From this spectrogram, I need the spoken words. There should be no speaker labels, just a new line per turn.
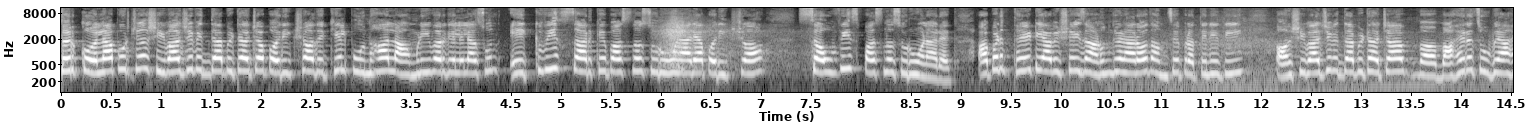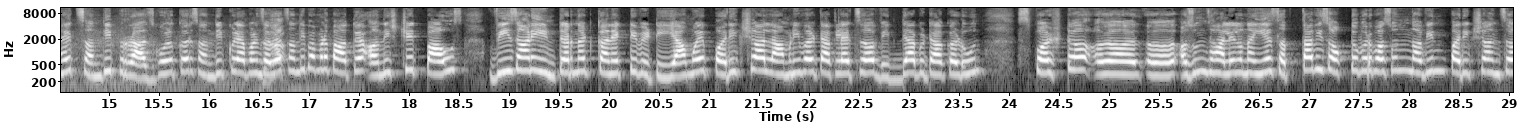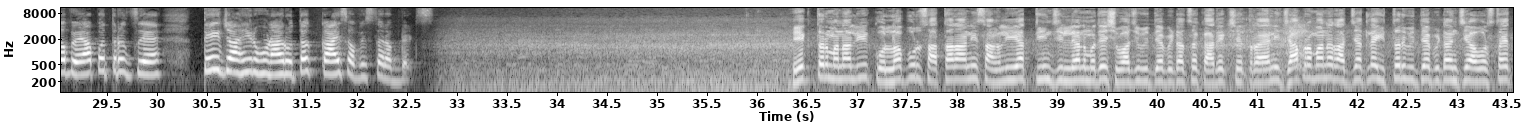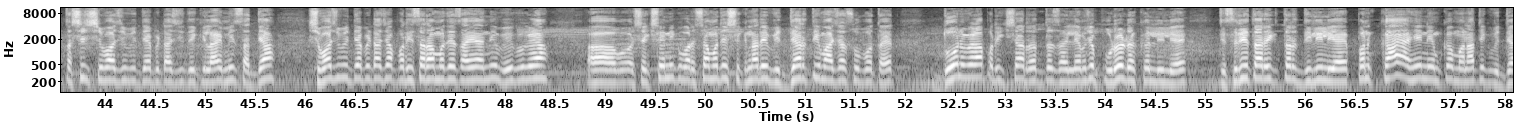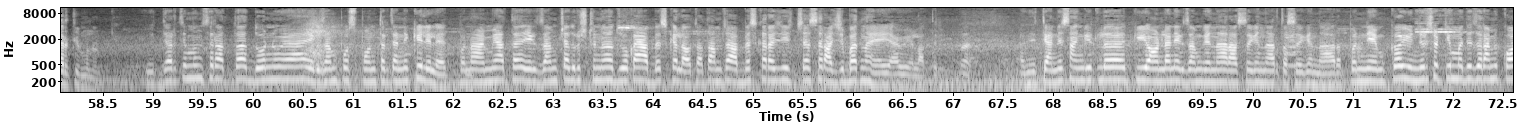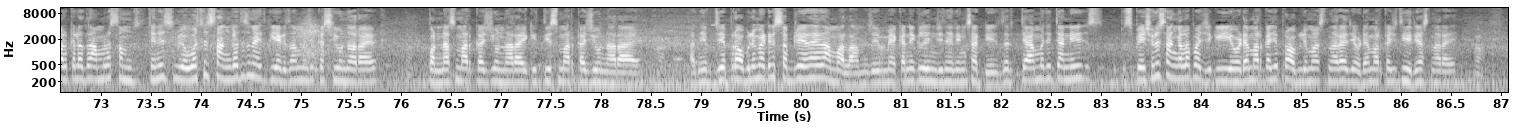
तर कोल्हापूरच्या शिवाजी विद्यापीठाच्या परीक्षा देखील पुन्हा लांबणीवर गेलेल्या असून एकवीस तारखेपासून सुरू होणाऱ्या परीक्षा सव्वीसपासून सुरू होणार आहेत. आपण थेट याविषयी जाणून घेणार आहोत. आमचे प्रतिनिधी शिवाजी विद्यापीठाच्या बाहेरच उभे आहेत. संदीप राजगोळकर संदीपकडे आपण जाऊयात. संदीप आपण पाहतोय अनिश्चित पाऊस वीज आणि इंटरनेट कनेक्टिव्हिटी यामुळे परीक्षा लांबणीवर टाकल्याचं विद्यापीठाकडून स्पष्ट अजून झालेलं नाहीये. सत्तावीस ऑक्टोबरपासून नवीन परीक्षांचं वेळापत्रक जे आहे ते जाहीर होणार होतं. काय सविस्तर अपडेट्स
एक तर म्हणाली कोल्हापूर सातारा आणि सांगली या तीन जिल्ह्यांमध्ये शिवाजी विद्यापीठाचं कार्यक्षेत्र आहे आणि ज्याप्रमाणे राज्यातल्या इतर विद्यापीठांची अवस्था आहे तशीच शिवाजी विद्यापीठाची देखील आहे. मी सध्या शिवाजी विद्यापीठाच्या परिसरामध्येच आहे आणि वेगवेगळ्या शैक्षणिक वर्षामध्ये शिकणारे विद्यार्थी माझ्यासोबत आहेत. दोन वेळा परीक्षा रद्द झाली आहे म्हणजे पुढं ढकललेली आहे. तिसरी तारीख तर दिलेली आहे. पण काय आहे नेमकं मनात एक विद्यार्थी म्हणून?
विद्यार्थी म्हणून सर आता दोन वेळा एक्झाम पोस्टपोन तर त्यांनी केलेले आहेत. पण आम्ही आता एक्झामच्या दृष्टीनं जो काय अभ्यास केला होता आता आमचा अभ्यास करायची इच्छा सर अजिबात नाही आहे यावेळेला तरी. आणि त्यांनी सांगितलं की ऑनलाईन एक्झाम घेणार असं घेणार तसं घेणार. पण नेमकं युनिव्हर्सिटीमध्ये जर आम्ही कॉल केला तर आम्हाला समज त्यांनी व्यवस्थित सांगतच नाहीत की एक्झाम म्हणजे कशी होणार आहे. पन्नास मार्काची होणार आहे की तीस मार्काची होणार आहे. आणि जे प्रॉब्लेमॅटिक सब्जेक्ट आहेत आम्हाला म्हणजे मेकॅनिकल इंजिनिअरिंगसाठी जर त्यामध्ये त्यांनी स्पेशली सांगायला पाहिजे की एवढ्या मार्काची प्रॉब्लेम असणार आहे एवढ्या मार्काची थिअरी असणार आहे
